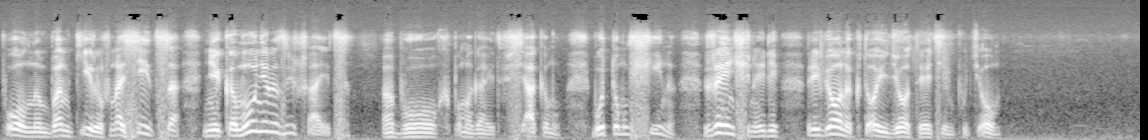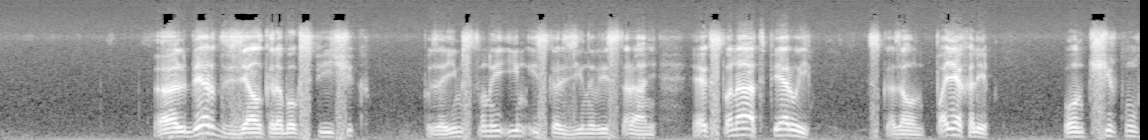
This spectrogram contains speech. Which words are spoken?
полном банкиров, носиться никому не разрешается. А Бог помогает всякому, будь то мужчина, женщина или ребенок, кто идет этим путем. Альберт взял коробок спичек, позаимствованный им из корзины в ресторане. «Экспонат первый», — сказал он, — «поехали». Он чиркнул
